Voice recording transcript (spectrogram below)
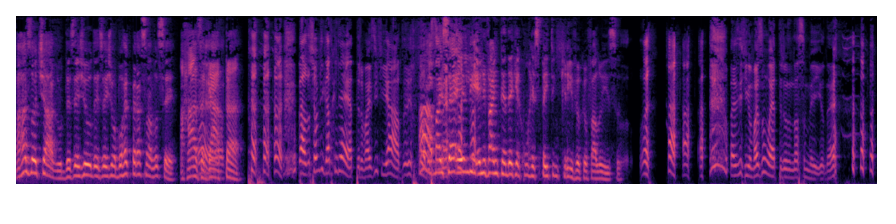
Arrasou, Thiago. Desejo, desejo uma boa recuperação a você. Arrasa, é. gata! não, não chamo de gato que ele é hétero, mas enfim. Ah, ah mas né? é, ele, ele vai entender que é com respeito incrível que eu falo isso. mas enfim, mais um hétero no nosso meio, né?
